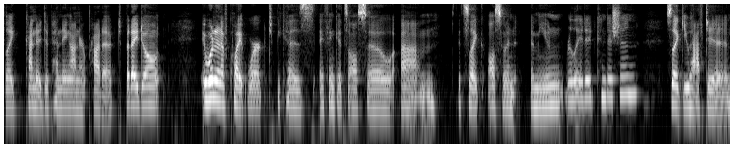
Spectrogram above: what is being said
like kind of depending on her product. But I don't it wouldn't have quite worked because I think it's also um, it's like also an immune related condition. So like you have to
